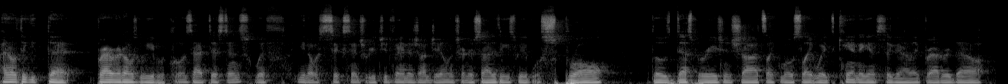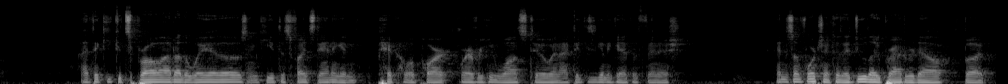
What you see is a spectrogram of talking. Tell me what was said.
I don't think that Brad Riddell is going to be able to close that distance with, you know, a six inch reach advantage on Jalen Turner's side. I think he's going to be able to sprawl those desperation shots like most lightweights can against a guy like Brad Riddell. I think he could sprawl out of the way of those and keep this fight standing and pick him apart wherever he wants to. And I think he's going to get the finish. And it's unfortunate because I do like Brad Riddell, but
